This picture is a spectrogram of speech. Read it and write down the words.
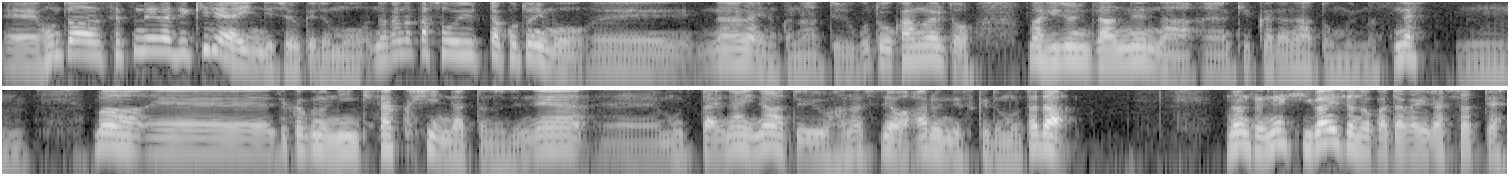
えー、本当は説明ができりゃいいんでしょうけどもなかなかそういったことにも、えー、ならないのかなということを考えると、まあ、非常に残念な結果だなと思いますね。うん、まあ、えー、せっかくの人気作品だったのでね、えー、もったいないなという話ではあるんですけどもただなんせね被害者の方がいらっしゃって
